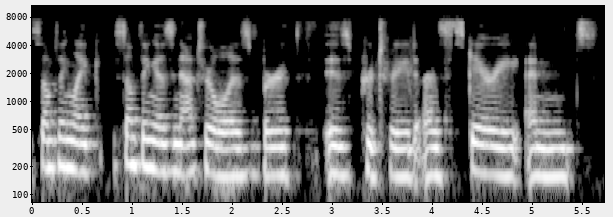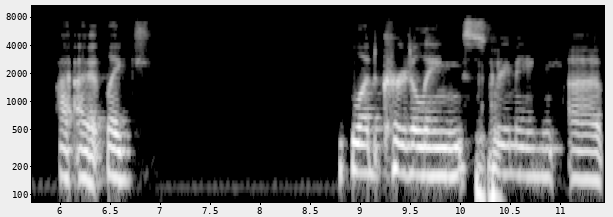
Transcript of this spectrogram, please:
something like something as natural as birth is portrayed as scary and I, I like blood curdling, mm-hmm. screaming, uh,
